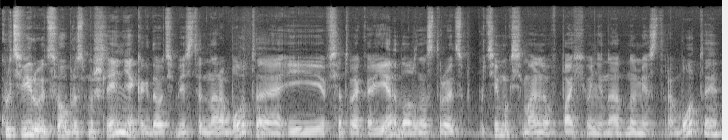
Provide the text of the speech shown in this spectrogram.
культивируется образ мышления, когда у тебя есть одна работа, и вся твоя карьера должна строиться по пути максимального впахивания на одно место работы,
